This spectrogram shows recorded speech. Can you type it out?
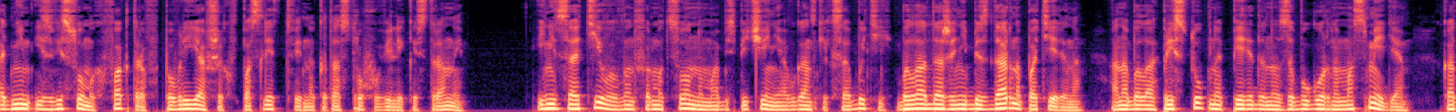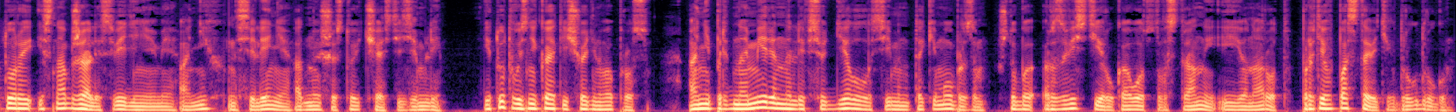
одним из весомых факторов, повлиявших впоследствии на катастрофу великой страны. Инициатива в информационном обеспечении афганских событий была даже не бездарно потеряна, она была преступно передана забугорным масс-медиа, которые и снабжали сведениями о них население одной шестой части Земли. И тут возникает еще один вопрос. А не преднамеренно ли все делалось именно таким образом, чтобы развести руководство страны и ее народ, противопоставить их друг другу?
